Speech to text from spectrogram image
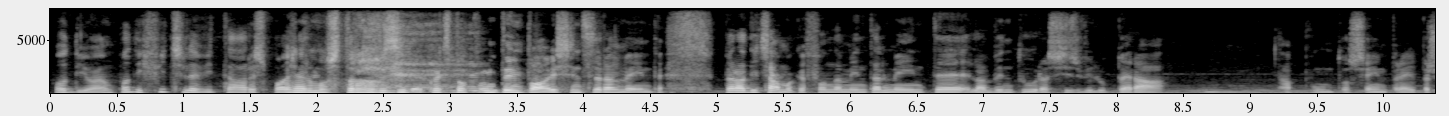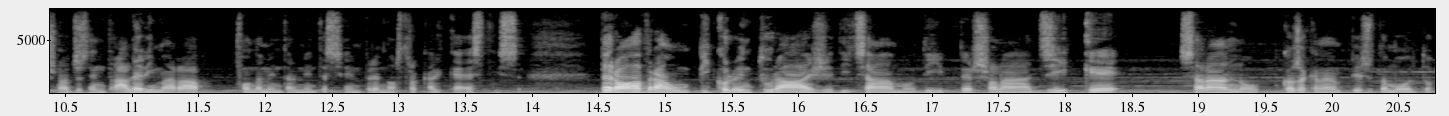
Oddio, è un po' difficile evitare spoiler mostruosi da questo punto in poi, sinceramente. Però diciamo che fondamentalmente l'avventura si svilupperà appunto sempre, il personaggio centrale rimarrà fondamentalmente sempre il nostro Cal Kestis. Però avrà un piccolo entourage, diciamo, di personaggi che saranno, cosa che a me è piaciuta molto,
